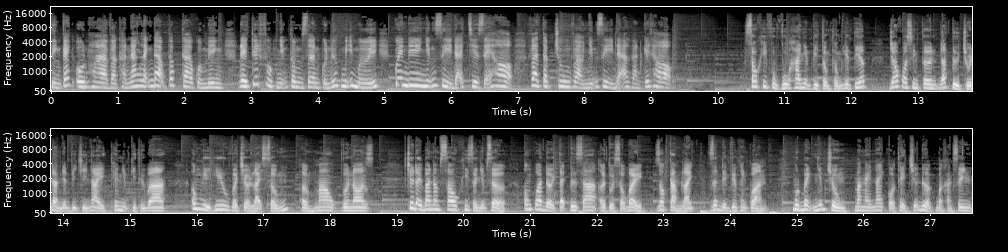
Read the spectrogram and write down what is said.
tính cách ôn hòa và khả năng lãnh đạo cấp cao của mình để thuyết phục những công dân của nước Mỹ mới quên đi những gì đã chia rẽ họ và tập trung vào những gì đã gắn kết họ. Sau khi phục vụ hai nhiệm kỳ tổng thống liên tiếp, George Washington đã từ chối đảm nhận vị trí này thêm nhiệm kỳ thứ ba ông nghỉ hưu và trở lại sống ở Mount Vernon. Chưa đầy 3 năm sau khi rời nhiệm sở, ông qua đời tại tư gia ở tuổi 67 do cảm lạnh dẫn đến viêm thanh quản, một bệnh nhiễm trùng mà ngày nay có thể chữa được bằng kháng sinh.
